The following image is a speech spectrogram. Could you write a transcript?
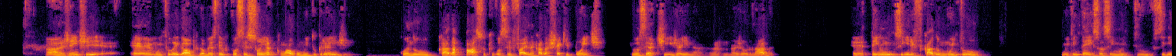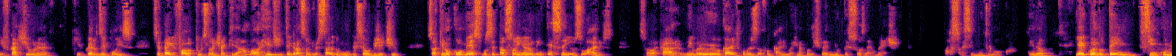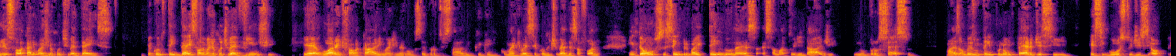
Ah, a gente é, é muito legal, porque ao mesmo tempo que você sonha com algo muito grande, quando cada passo que você faz, né, cada checkpoint que você atinge aí na, na jornada, é, tem um significado muito muito intenso, assim, muito significativo, né? O que eu quero dizer com isso? Você pega e fala, putz, não, a gente vai criar a maior rede de integração universitária do mundo, esse é o objetivo. Só que no começo você está sonhando em ter 100 usuários. Você fala, cara, eu lembro eu e o cara de conversando, falou, cara, imagina quando tiver mil pessoas na Elmet. Nossa, vai ser muito louco, entendeu? E aí quando tem 5 mil, você fala, cara, imagina quando tiver 10. E aí, quando tem 10, você fala, imagina quando tiver 20. E aí agora a gente fala, cara, imagina, vamos sair para outro estado, e como é que vai ser quando tiver dessa forma. Então, você sempre vai tendo né, essa, essa maturidade no processo, mas ao mesmo tempo não perde esse, esse gosto de,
